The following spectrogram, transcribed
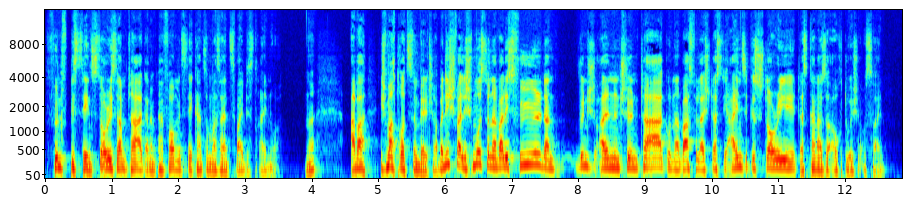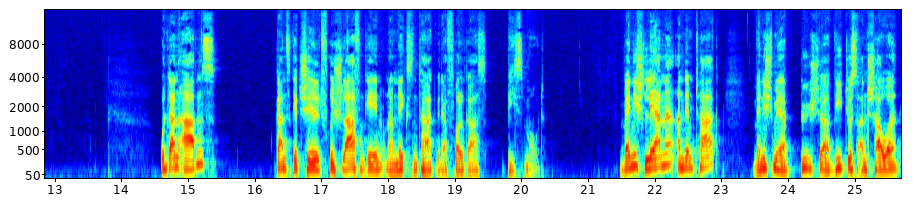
fünf bis zehn Stories am Tag. An einem Performance Day kann es mal sein, zwei bis drei nur. Ne? Aber ich mache trotzdem welche. Aber nicht, weil ich muss, sondern weil ich es fühle. Dann wünsche ich allen einen schönen Tag und dann war es vielleicht das die einzige Story. Das kann also auch durchaus sein. Und dann abends ganz gechillt, früh schlafen gehen und am nächsten Tag wieder Vollgas Beast Mode. Wenn ich lerne an dem Tag, wenn ich mir Bücher, Videos anschaue,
